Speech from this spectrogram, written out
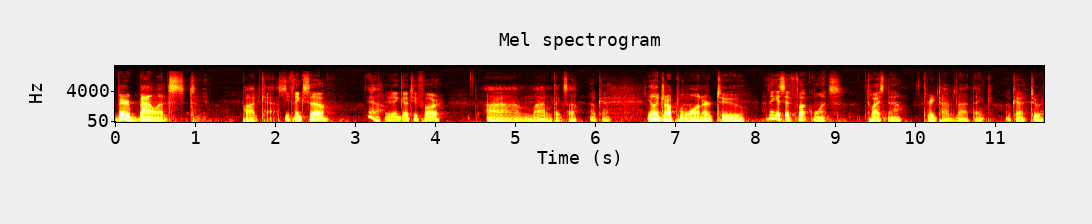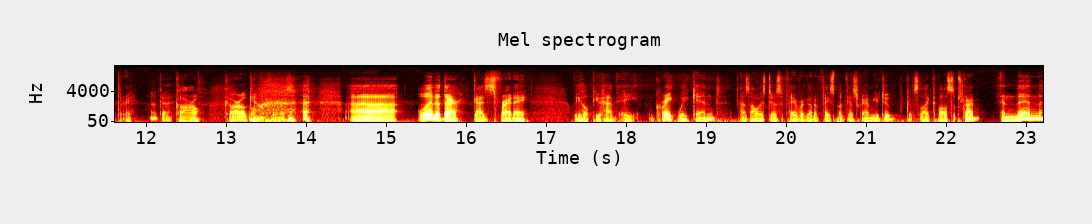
Very balanced podcast. You think so? Yeah. You didn't go too far? Um, I don't think so. Okay. You only dropped one or two, I think I said fuck once, twice now. three times now, I think. Okay. Two or three. Okay. Carl. Carl count for us. Uh, we'll end it there, guys. It's Friday. We hope you have a great weekend. As always, do us a favor: go to Facebook, Instagram, YouTube, give us a like, follow, subscribe, and then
